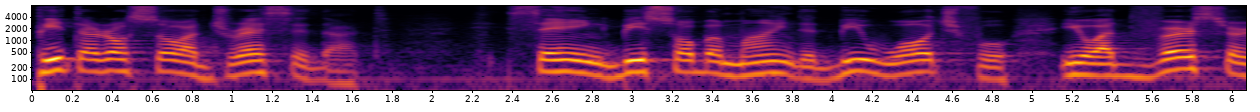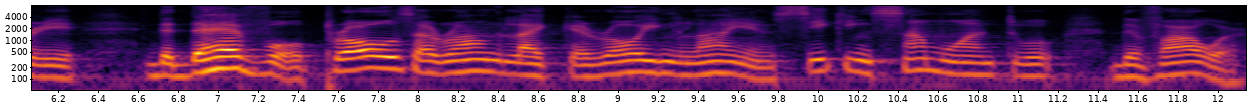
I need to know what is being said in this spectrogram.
Peter also addressed that, saying, Be sober minded, be watchful. Your adversary, the devil prowls around like a roaring lion, seeking someone to devour.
